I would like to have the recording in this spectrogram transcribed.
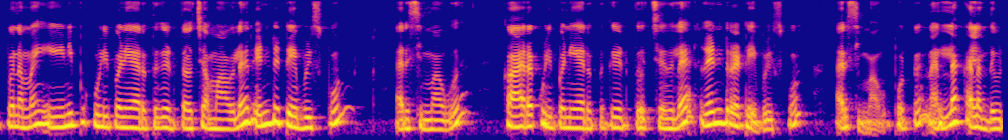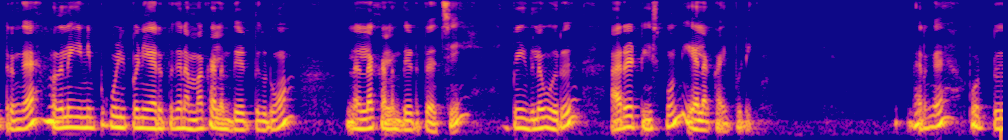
இப்போ நம்ம இனிப்பு குழிப்பணியாரத்துக்கு எடுத்து வச்ச மாவில் ரெண்டு டேபிள் ஸ்பூன் அரிசி மாவு கார குழிப்பணியாரத்துக்கு எடுத்து வச்சதில் ரெண்டரை டேபிள் ஸ்பூன் அரிசி மாவு போட்டு நல்லா கலந்து விட்டுருங்க. முதல்ல இனிப்பு குழிப்பணியாரத்துக்கு நம்ம கலந்து எடுத்துக்கிடுவோம். நல்லா கலந்து எடுத்தாச்சு. இப்போ இதில் ஒரு அரை டீஸ்பூன் ஏலக்காய் பொடி. பாருங்க போட்டு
